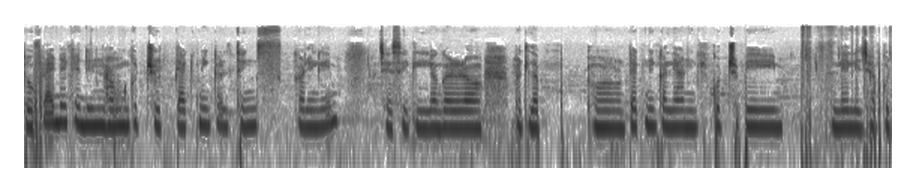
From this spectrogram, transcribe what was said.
तो फ्राइडे के दिन हम कुछ टेक्निकल थिंग्स करेंगे। जैसे कि अगर मतलब टेक्निकल यानी कि कुछ भी ले लीजिए आप कुछ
